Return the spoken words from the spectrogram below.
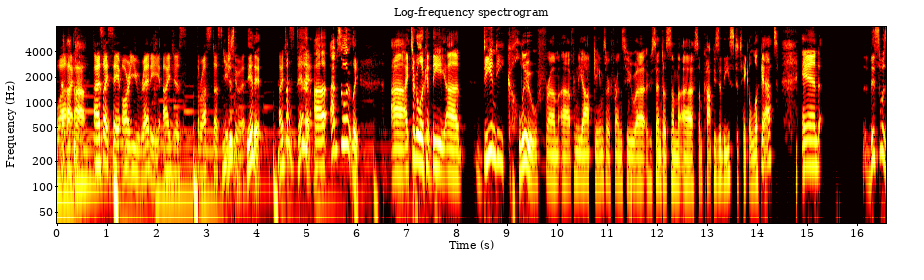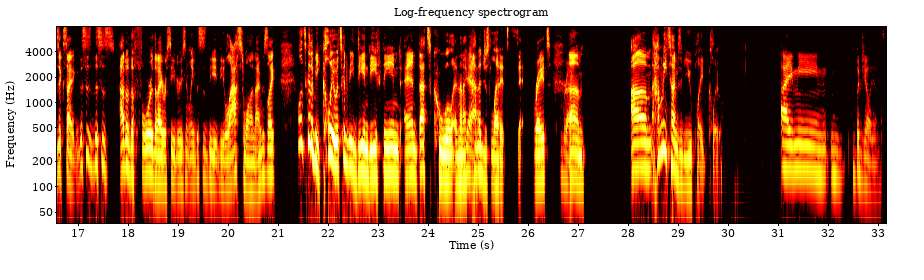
Well, I, as I say, are you ready? I just thrust us you into just it. did it. I just did it. Uh, absolutely. Uh, I took a look at the uh, D and D Clue from uh, from the Op Games, our friends who uh, who sent us some uh, some copies of these to take a look at, and this was exciting. This is this is out of the four that I received recently. This is the the last one. I was like, well, it's gonna be Clue. It's gonna be D and D themed, and that's cool. And then I Yeah. kind of just let it sit. Right. right. Um. Um. How many times have you played Clue? I mean, bajillions.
